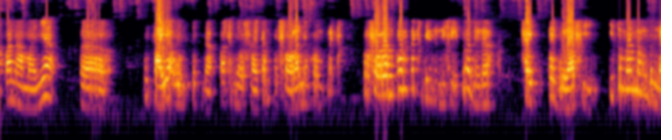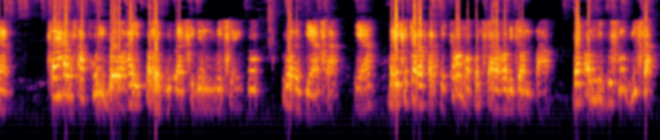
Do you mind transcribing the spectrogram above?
apa namanya uh, upaya untuk dapat menyelesaikan persoalan yang kompleks. Persoalan kompleks di Indonesia itu adalah hyperregulasi. Itu memang benar. Saya harus akui bahwa hyperregulasi di Indonesia itu luar biasa ya baik secara vertikal maupun secara horizontal dan omnibus law bisa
